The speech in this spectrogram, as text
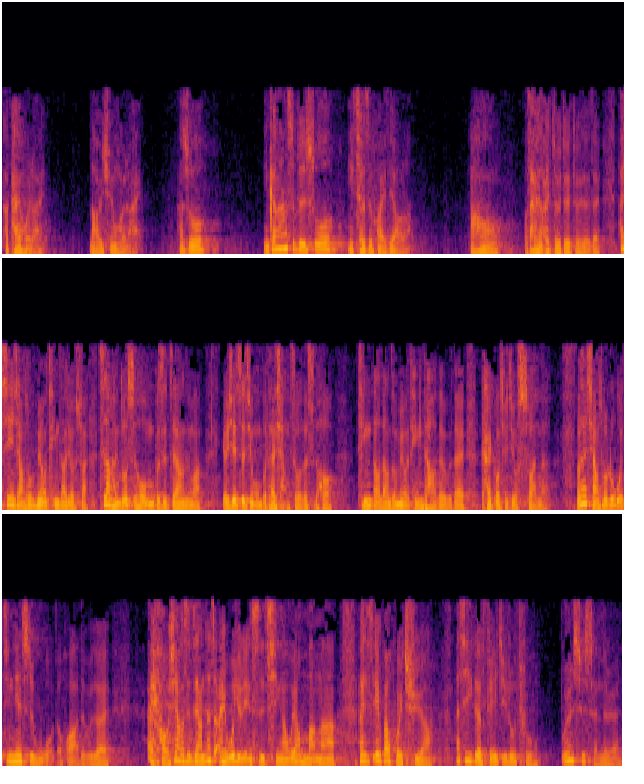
他开回来，绕一圈回来，他说：“你刚刚是不是说你车子坏掉了？”然后我太太说：“哎，对对对对对。”他心里想说：“没有听到就算。”实际上很多时候我们不是这样子吗？有些事情我们不太想做的时候，听到当中没有听到，对不对？开过去就算了。我在想说，如果今天是我的话，对不对？哎，好像是这样，但是哎，我有点事情啊，我要忙啊，哎，要不要回去啊？他是一个非基督徒，不认识神的人，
